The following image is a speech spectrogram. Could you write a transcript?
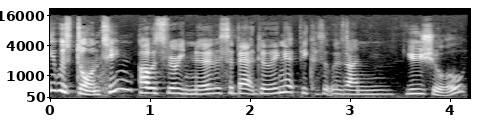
It was daunting. I was very nervous about doing it because it was unusual.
